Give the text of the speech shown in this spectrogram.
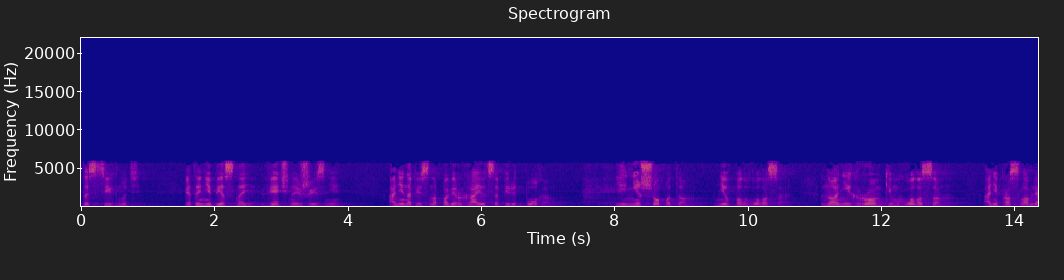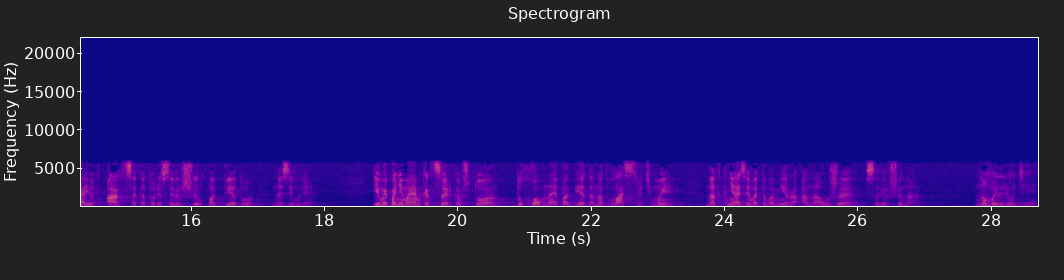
достигнуть этой небесной вечной жизни, они, написано, повергаются перед Богом. И не шепотом, не в полголоса, но они громким голосом, они прославляют Агца, который совершил победу на земле. И мы понимаем, как церковь, что духовная победа над властью тьмы, над князем этого мира, она уже совершена. Но мы люди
